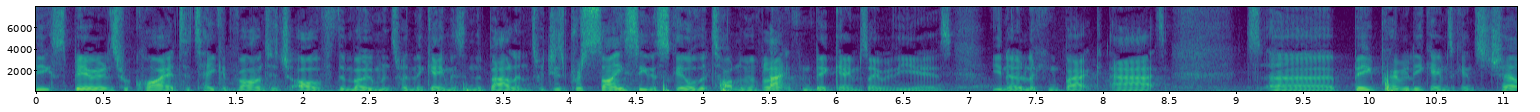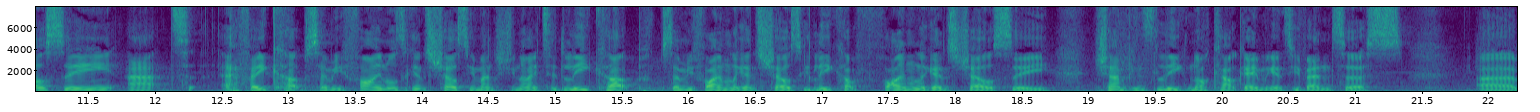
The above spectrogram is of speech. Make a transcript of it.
the experience required to take advantage of the moments when the game is in the balance, which is precisely the skill that Tottenham have lacked in big games over the years. You know, looking back at uh, big Premier League games against Chelsea, at FA Cup semi finals against Chelsea, Manchester United, League Cup semi final against Chelsea, League Cup final against Chelsea, Champions League knockout game against Juventus. Uh,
